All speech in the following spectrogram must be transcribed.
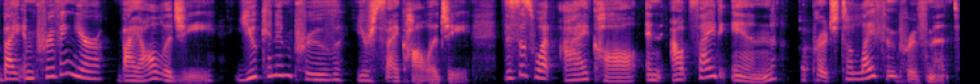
By improving your biology, you can improve your psychology. This is what I call an outside in approach to life improvement.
